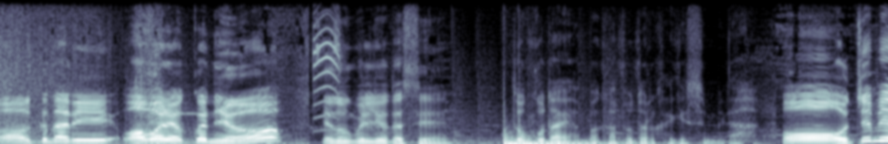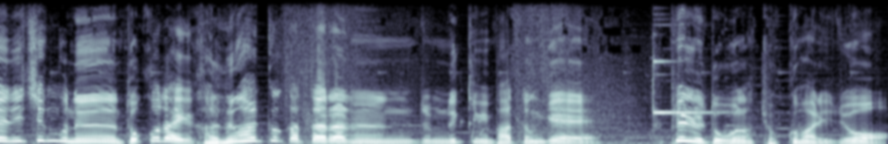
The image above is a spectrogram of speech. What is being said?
어, 그날이 와버렸군요. 연홍벨리오다스 독고다이 한번 가보도록 하겠습니다. 어 어쩌면 이 친구는 독고다이가 가능할 것 같다라는 좀 느낌이 봤던 게 흡혈률도 워낙 좋고 말이죠.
